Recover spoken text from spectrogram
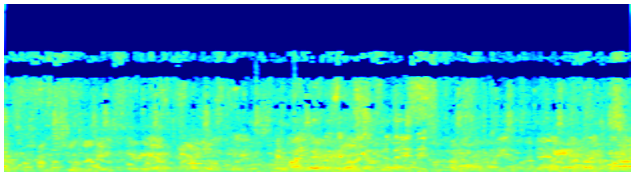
you that So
